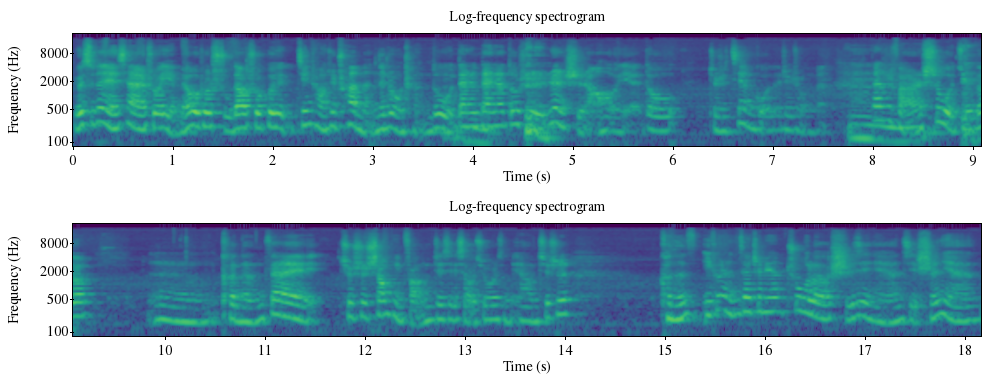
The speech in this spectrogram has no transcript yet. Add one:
尤其对年轻人来说，也没有说熟到说会经常去串门的这种程度，但是大家都是 认识，然后也都就是见过的这种门。但是反而是我觉得，嗯，可能在就是商品房这些小区或者怎么样，其实可能一个人在这边住了十几年、几十年，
